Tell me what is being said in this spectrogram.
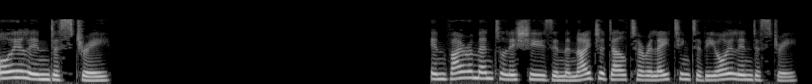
Oil industry. Environmental issues in the Niger Delta relating to the oil industry.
